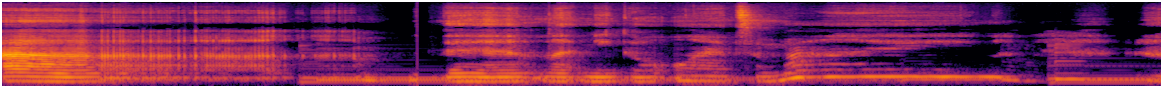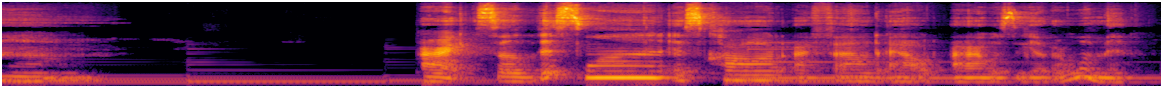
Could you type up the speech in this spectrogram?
Uh, then let me go on to mine. Um, all right, so this one is called I Found Out I Was the Other Woman.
